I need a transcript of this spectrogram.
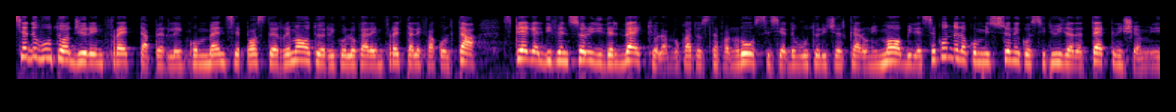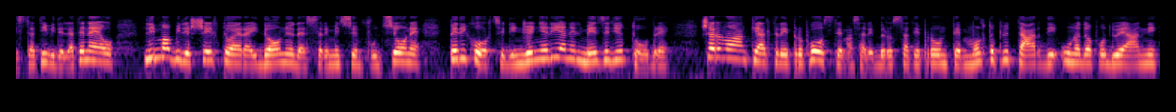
Si è dovuto agire in fretta per le incombenze post-terremoto e ricollocare in fretta le facoltà, spiega il difensore di Del Vecchio, l'avvocato Stefano Rossi, si è dovuto ricercare un immobile. Secondo la commissione costituita da tecnici amministrativi dell'Ateneo, l'immobile scelto era idoneo ad essere messo in funzione per i corsi di ingegneria nel mese di ottobre. C'erano anche altre proposte, ma sarebbero state pronte molto più tardi, una dopo due anni,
